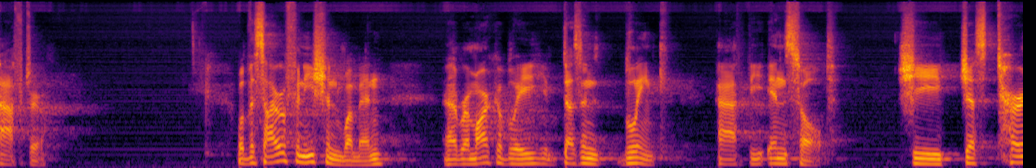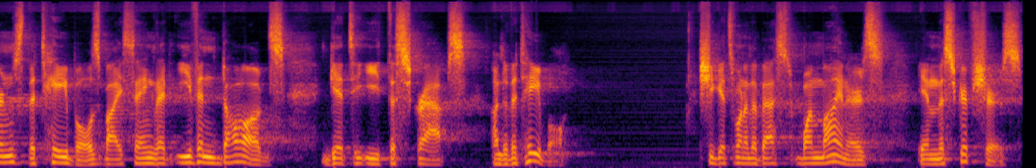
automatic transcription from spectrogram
after. Well, the Syrophoenician woman uh, remarkably doesn't blink at the insult. She just turns the tables by saying that even dogs get to eat the scraps under the table. She gets one of the best one liners in the scriptures.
